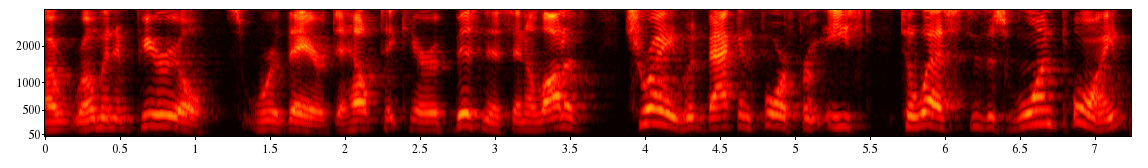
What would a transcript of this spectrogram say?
uh, Roman imperials were there to help take care of business, and a lot of trade went back and forth from east to west through this one point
